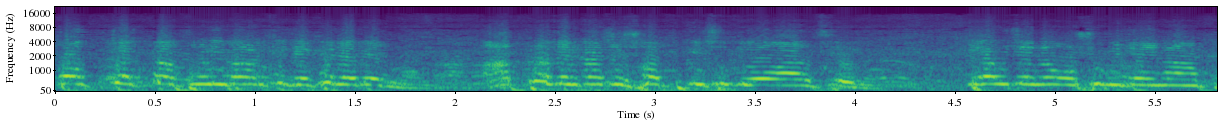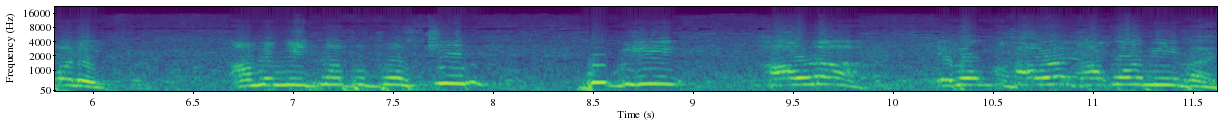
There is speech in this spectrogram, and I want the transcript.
প্রত্যেকটা পরিবারকে দেখে নেবেন। আপনাদের কাছে সবকিছু দেওয়া আছে। কেউ যেন অসুবিধায় না পড়ে। আমি মিদনাপুর, পশ্চিম হুগলি, হাওড়া এবং হাওড়া যাব আমি এবার।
